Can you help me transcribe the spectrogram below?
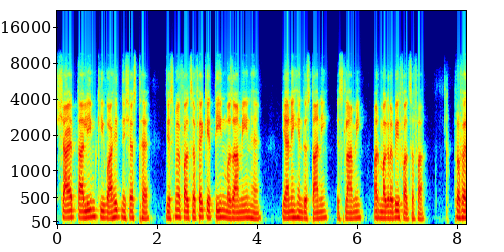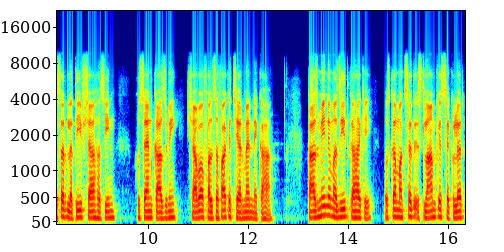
शायद तालीम की वाहिद नशस्त है, जिसमें फ़लसफ़े के तीन मजामी हैं, यानी हिंदुस्तानी, इस्लामी और मगरबी फ़लसफ़ा। प्रोफेसर लतीफ़ शाह हसीन, हुसैन काजमी, शाबा फ़लसफ़ा के चेयरमैन ने कहा। काजमी ने मज़ीद कहा कि उसका मकसद इस्लाम के सेकुलर,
